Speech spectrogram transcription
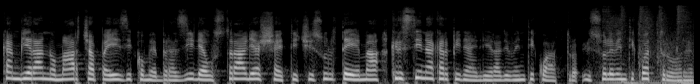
cambieranno marcia paesi come Brasile e Australia Australia scettici sul tema. Cristina Carpinelli, Radio 24, Il Sole 24 Ore.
